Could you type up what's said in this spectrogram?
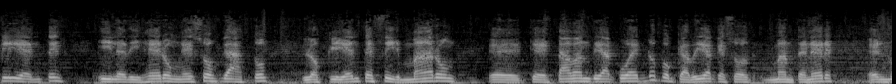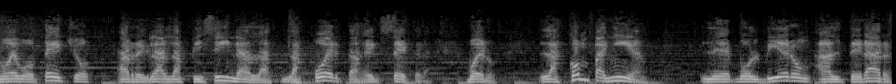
clientes y le dijeron esos gastos. Los clientes firmaron eh, que estaban de acuerdo porque había que mantener el nuevo techo, arreglar las piscinas, las, las puertas, etcétera. Bueno, las compañías le volvieron a alterar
